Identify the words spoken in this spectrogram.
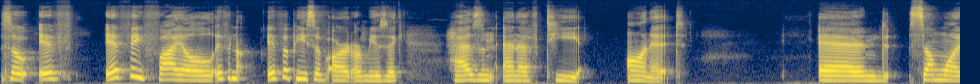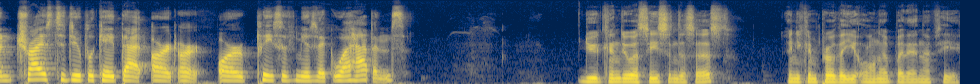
So if if a file, if an if a piece of art or music has an NFT on it, and someone tries to duplicate that art or or piece of music, what happens? You can do a cease and desist, and you can prove that you own it by the NFT.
